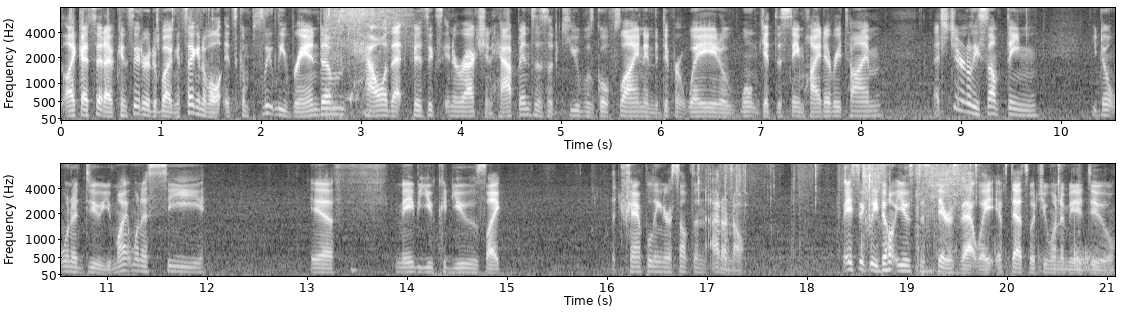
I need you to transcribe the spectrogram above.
like I said, I've considered a bug, and second of all, it's completely random how that physics interaction happens, so the cube will go flying in a different way, it won't get the same height every time. That's generally something you don't wanna do. You might wanna see... if... maybe you could use, like... a trampoline or something, I don't know. Basically, don't use the stairs that way, if that's what you wanted me to do.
